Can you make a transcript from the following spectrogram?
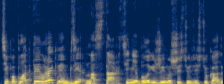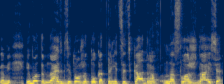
типа Plague Tale Requiem, где на старте не было режима с 60 кадрами, и Gotham Knights, где тоже только 30 кадров. Наслаждайся.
